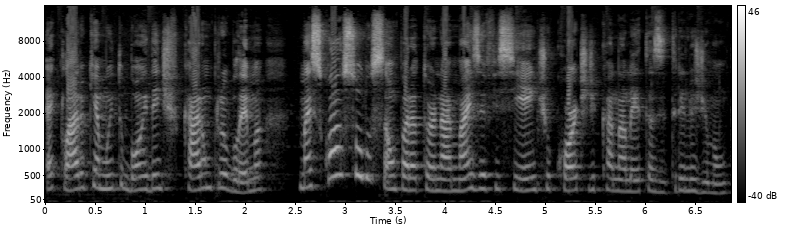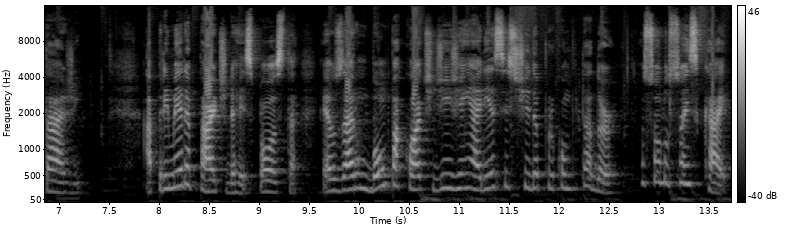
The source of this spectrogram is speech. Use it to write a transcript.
É claro que é muito bom identificar um problema, mas qual a solução para tornar mais eficiente o corte de canaletas e trilhos de montagem? A primeira parte da resposta é usar um bom pacote de engenharia assistida por computador, as soluções CAI,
